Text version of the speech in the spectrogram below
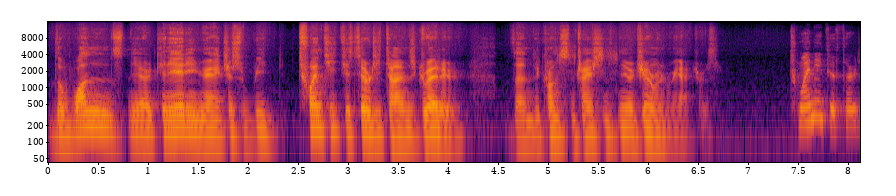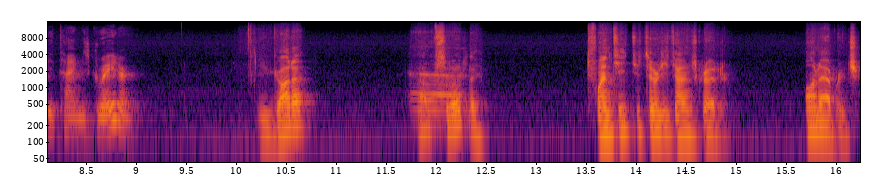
the ones near Canadian reactors would be 20 to 30 times greater than the concentrations near German reactors. 20 to 30 times greater. You got it? Uh, Absolutely. 20 to 30 times greater on average.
